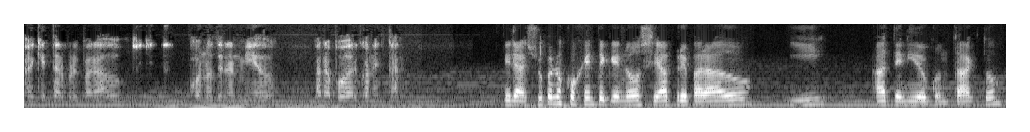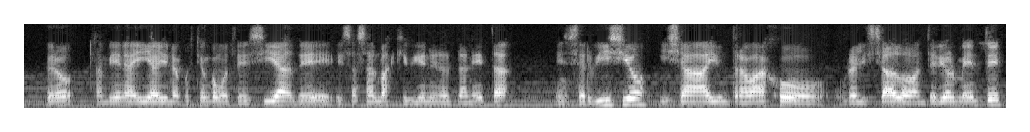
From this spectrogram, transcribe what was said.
Hay que estar preparado o no tener miedo para poder conectar. Mira, yo conozco gente que no se ha preparado y ha tenido contacto, pero también ahí hay una cuestión, como te decía, de esas almas que vienen al planeta en servicio y ya hay un trabajo realizado anteriormente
